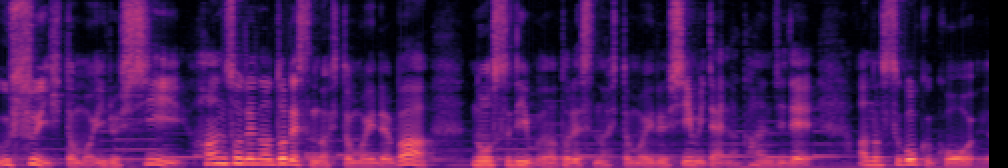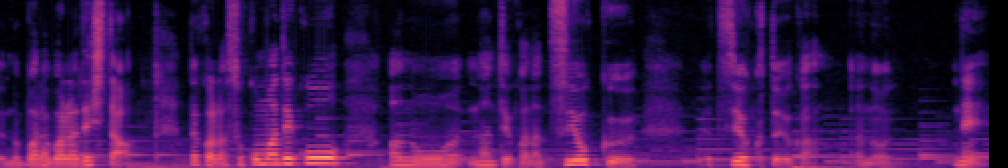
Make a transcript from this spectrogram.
薄い人もいるし半袖のドレスの人もいればノースリーブのドレスの人もいるしみたいな感じであのすごくこうバラバラでしただからそこまでこうあの何て言うかな強く強くというかあのね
